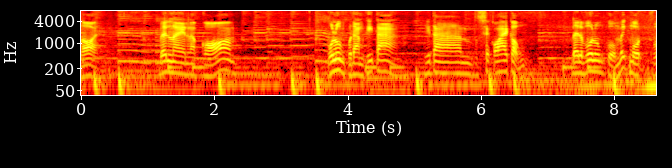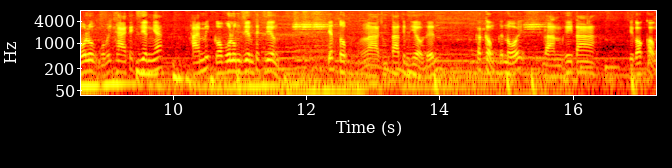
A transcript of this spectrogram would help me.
Rồi. Bên này là có volume của đàn guitar. Guitar sẽ có hai cổng. Đây là volume của mic 1 volume của mic 2 tách riêng nhé. Hai mic có volume riêng, tách riêng tiếp tục là chúng ta tìm hiểu đến các cổng kết nối đàn guitar. Thì có cổng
